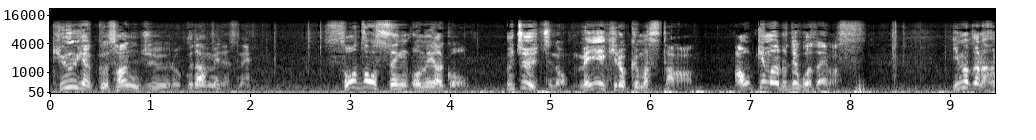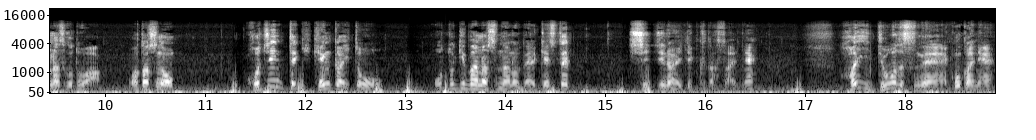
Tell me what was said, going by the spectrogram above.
936段目ですね。創造船オメガ号宇宙一の免疫力マスター、青木丸でございます。今から話すことは、私の個人的見解とおとぎ話なので、決して信じないでくださいね。はい。ではですね、今回ね、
